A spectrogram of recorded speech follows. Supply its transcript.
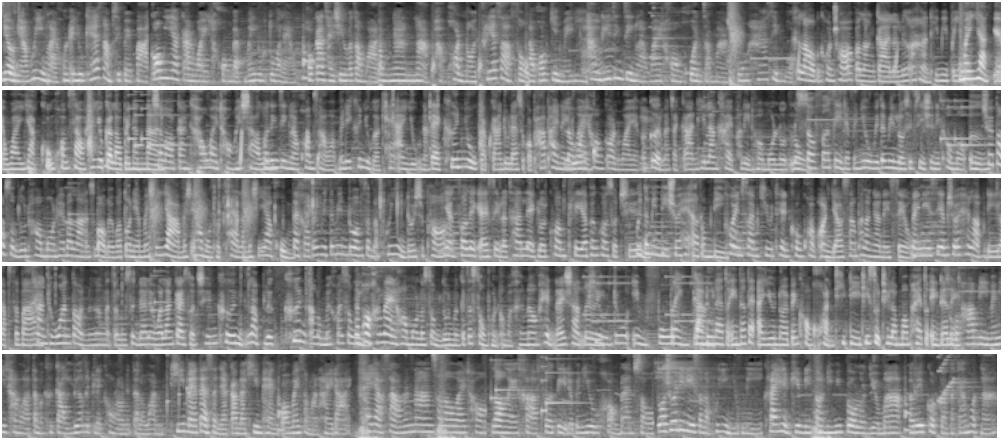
เดี๋ยวเนี้ยผู้หญิงหลายคนอายุแค่ 30 ไปปลายๆก็มีอาการวัยทองแบบไม่รู้ตัวแล้ว เพราะการใช้ชีวิตประจำวันทำงานหนักพักผ่อนน้อยเครียดสะสมแล้วก็กินไม่ดี ทั้งที่จริง ๆ แล้ววัยทองควรจะมาช่วง 50 บวกคือเราเป็นคนชอบออกกำลังกายและเลือกอาหารที่มีประโยชน์ไม่อยากแก่วัยอยากคงความสาวให้อยู่กับเราไปนานๆชะลอการเข้าวัยทองให้ช้าลเพงราะจริง ๆ แล้วความสาวอะไม่ได้ขึ้นอยู่กับแค่อายุนะแต่ขึ้นอยู่กับการดูแลสุขภาพภายในแล้วด้วยวัยทองก่อนวัยอะก็เกิดมาจากการที่ร่างไข่ผลิตฮอร์โมนลดลงซัลเฟอร์ตีจะเป็นยูวิตามินโล14ชนิดของหมอเอิงช่วยปรับสมดุลฮอร์โมนให้บาลานซ์บอกเลยว่าตัวเนี้ยไม่ใช่ยาไม่ใช่ฮอร์โมนทดแทนและไม่ใช่ยาคุม แต่เขาเป็นวิตามินรวมสำหรับผู้หญิงโดยเฉพาะอย่างโฟลิกแอซิดและธาตุเหล็กลดความเพลียเพิ่มความสดชื่นวิตามินดีช่วยให้อารมณ์ดีโคเอนไซม์ Q10 คงความอ่อนเยาว์สร้างพลังงานในเซลล์แมกนีเซียมช่วยให้หลับดีหลับสบายทานทุกวันต่อเนื่องอาจจะรู้สึกได้เลยว่าร่างกายสดชื่นขึ้น หลับลึกขึ้นอารมณ์ไม่ค่อยสวิงแต่พอข้างในฮอร์โมนเราสมดุลมันก็จะส่งผลออกมาข้างนอกเห็นได้ชัดเลยผิวดูอิ่มฟูเปล่งปลั่งการดูแลตัวเองตั้งแต่อายุน้อยเป็นของขวัญที่ดีที่สุดที่เรามอบให้ตัวเองได้เลสุยขภาพดีไม่มีทางลัดแต่มันคือการเลือกเล็ก ๆ ของเราในแต่ละวัน ที่แม้แต่สัญญกรรมและครีมแพงก็ไม่สามารถให้ได้ ใครอยากสาวนานๆชะลไวท์ทอง ลองเลยค่ะเฟอร์ติเดเป็นยูของแบรนด์โซตัวช่วยดีๆสำหรับผู้หญิงยุคนี้ ใครเห็นคลิปนี้ตอนนี้มีโปรลดเยอะมากรีบกดก่อนตะกร้าหมดนะ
